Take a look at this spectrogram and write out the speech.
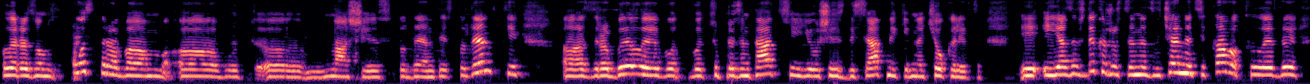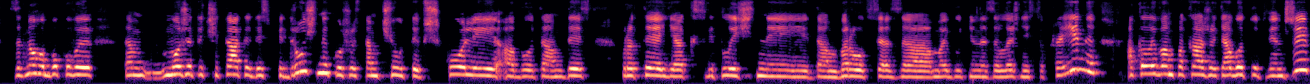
коли разом з островом е, от, наші студенти і студентки зробили от, от цю презентацію шістдесятників на Чоколівці. І, і я завжди кажу, це надзвичайно цікаво, коли ви з одного боку ви там можете читати десь підручнику, щось там чути в школі, або там десь про те, як світличний там боровся за майбутню незалежність України. А коли вам покажуть, або тут він жив,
